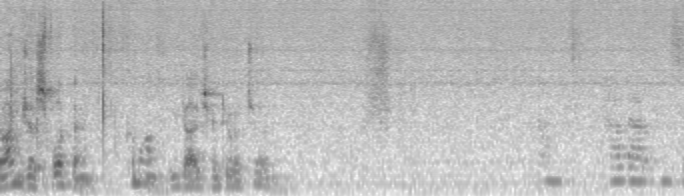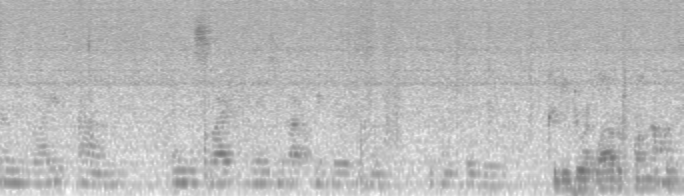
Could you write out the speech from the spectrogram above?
So I'm just flipping. Come on, you guys can do it too. Um, How about concerning light, um, in this life, things without figure become, become figure? Could you do it louder for me, Uh-huh. please?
